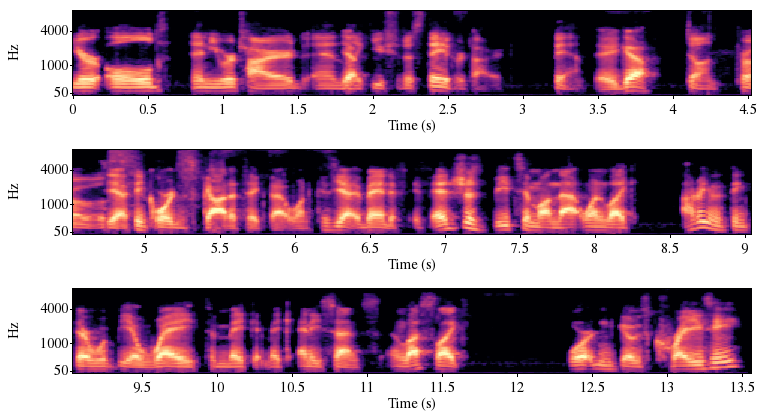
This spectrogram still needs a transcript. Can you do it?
You're old and you retired, and Yep. like you should have stayed retired. Bam, There you go. done. Pros. Yeah, I think Orton's got to take that one because yeah, man, if, if Edge just beats him on that one, like I don't even think there would be a way to make it make any sense unless like Orton goes crazy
